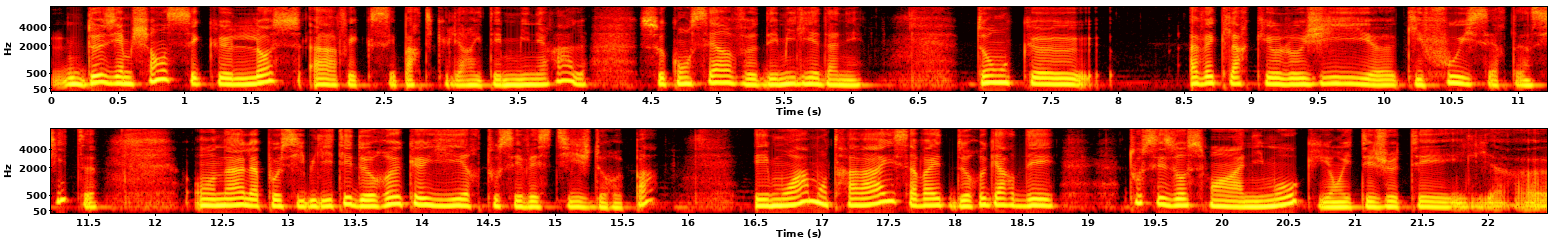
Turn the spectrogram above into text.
deuxième chance, c'est que l'os, avec ses particularités minérales, se conserve des milliers d'années. Donc, avec l'archéologie euh, qui fouille certains sites, on a la possibilité de recueillir tous ces vestiges de repas. Et moi, mon travail, ça va être de regarder tous ces ossements animaux qui ont été jetés il y a euh,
